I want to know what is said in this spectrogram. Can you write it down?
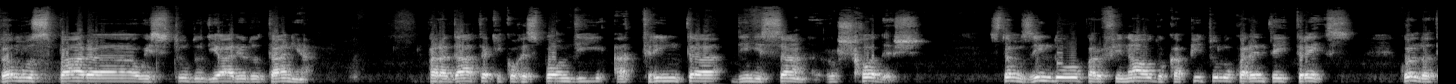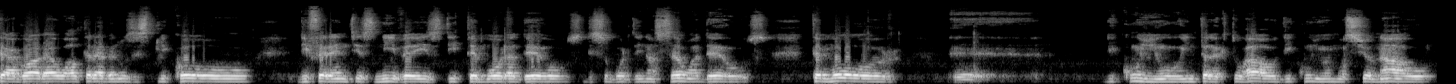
Vamos para o estudo diário do Tânia, para a data que corresponde a 30 de Nissan, Rosh Chodesh. Estamos indo para o final do capítulo 43, quando até agora o Alter nos explicou diferentes níveis de temor a Deus, de subordinação a Deus, temor eh, de cunho intelectual, de cunho emocional,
